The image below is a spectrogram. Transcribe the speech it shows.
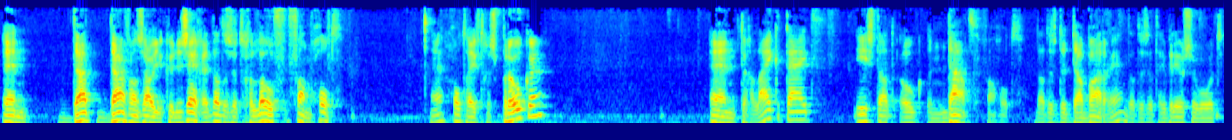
En dat, daarvan zou je kunnen zeggen, dat is het geloof van God. God heeft gesproken. En tegelijkertijd is dat ook een daad van God. Dat is de dabar, hè? dat is het Hebreeuwse woord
